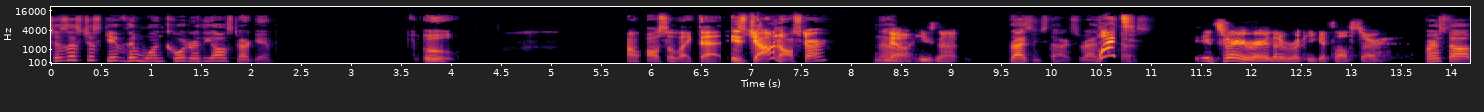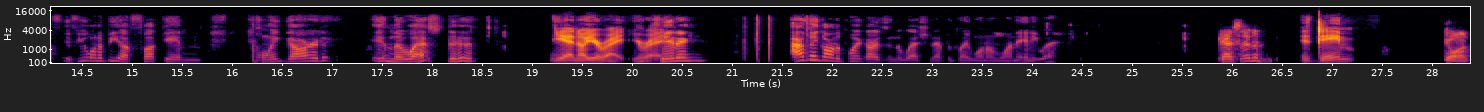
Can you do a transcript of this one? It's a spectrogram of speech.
Just let's just give them one quarter of the All Star game. Ooh. I'll also like that. Is Ja an All Star? No, No, he's not. Rising Stars. Rising What? Stars. It's very rare that a rookie gets All Star. First off, if you want to be a fucking point guard in the West, dude, Yeah, no, you're right. You're right. kidding? I think all the point guards in the West should have to play one on one anyway. Guys, I don't Is Dame go on.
